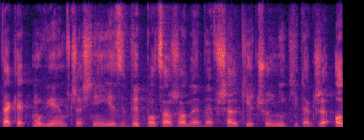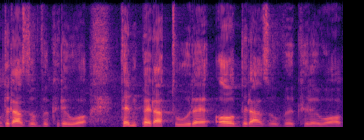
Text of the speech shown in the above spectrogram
tak jak mówiłem wcześniej, jest wyposażone we wszelkie czujniki, także od razu wykryło temperaturę, od razu wykryło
